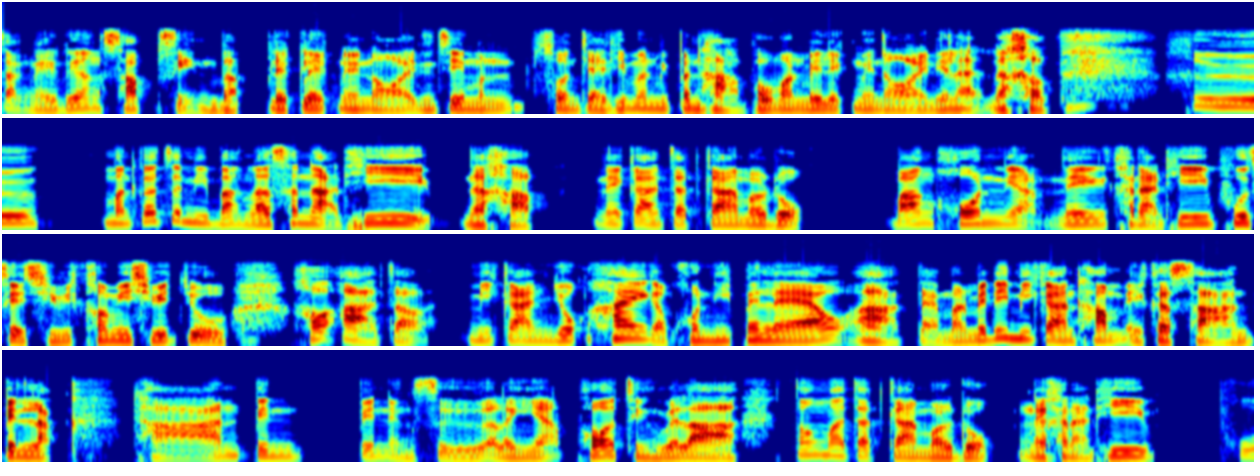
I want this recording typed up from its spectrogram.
จากในเรื่องทรัพย์สินแบบเล็ก ๆ น้อยๆจริงๆมันส่วนใหญ่ที่มันมีปัญหาเพราะมันไม่เล็กไม่น้อยนี่แหละนะครับ คือมันก็จะมีบางลักษณะที่นะครับ ในการจัดการมรดก บางคนเนี่ยในขณะที่ผู้เสียชีวิตเขามีชีวิตอยู่ เขาอาจจะมีการยกให้กับคนนี้ไปแล้วอ่าแต่มันไม่ได้มีการทำเอกสารเป็นหลักฐานเป็นเป็นหนังสืออะไรเงี้ยพอถึงเวลาต้องมาจัดการมรดกในขณะที่ผู้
